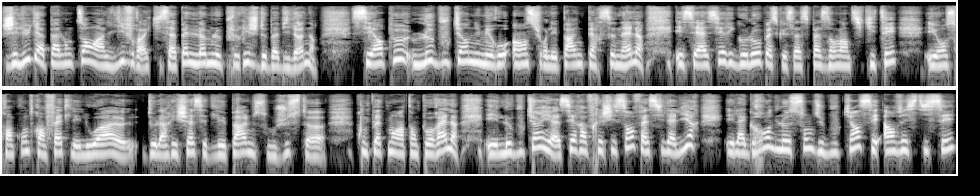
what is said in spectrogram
j'ai lu il y a pas longtemps un livre qui s'appelle L'homme le plus riche de Babylone. C'est un peu le bouquin numéro un sur l'épargne personnelle et c'est assez rigolo parce que ça se passe dans l'Antiquité et on se rend compte qu'en fait les lois de la richesse et de l'épargne sont juste complètement intemporelles et le bouquin est assez rafraîchissant, facile à lire et la grande leçon du bouquin c'est investissez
